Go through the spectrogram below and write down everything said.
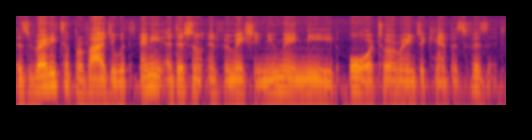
is ready to provide you with any additional information you may need or to arrange a campus visit.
